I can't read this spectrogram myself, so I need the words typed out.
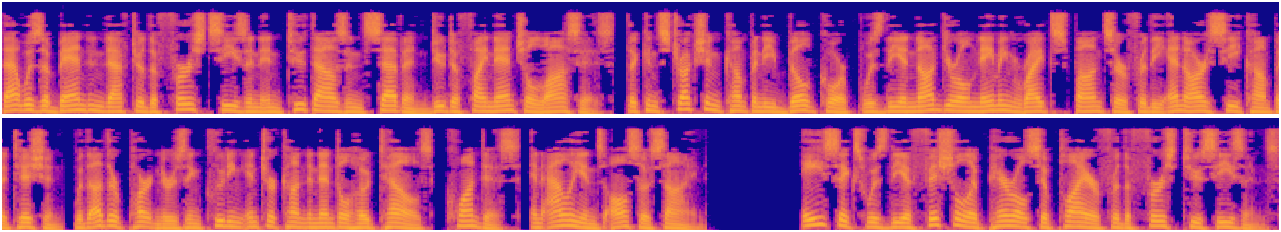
that was abandoned after the first season in 2007 due to financial losses. The construction company Buildcorp was the inaugural naming rights sponsor for the NRC competition, with other partners including Intercontinental Hotels, Qantas, and Allianz also signed. ASICS was the official apparel supplier for the first two seasons.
